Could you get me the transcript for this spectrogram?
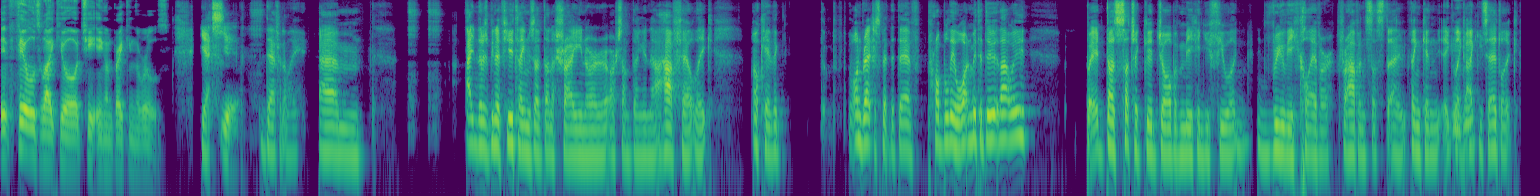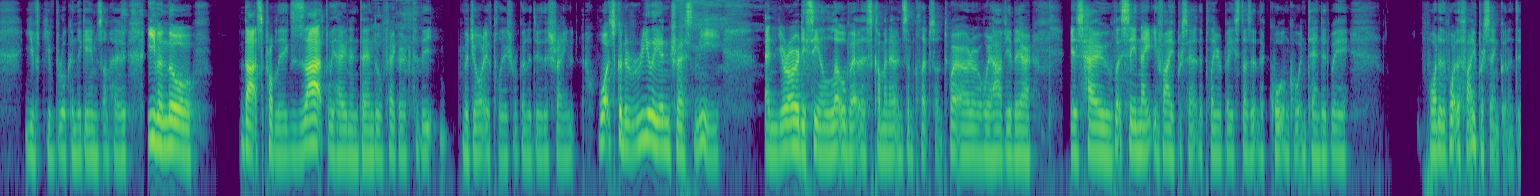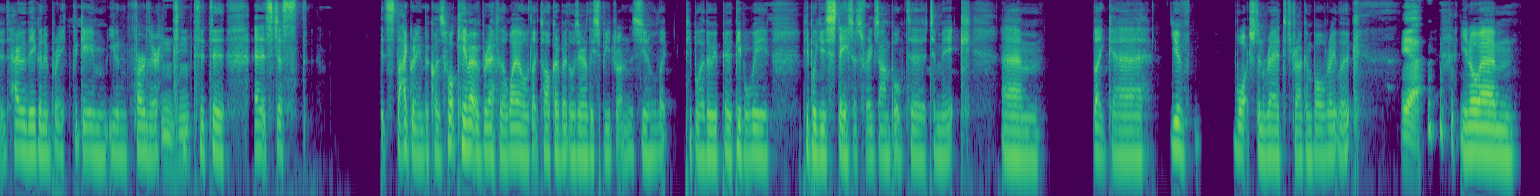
it feels like you're cheating and breaking the rules. Yes, Yeah, definitely. Um, I there's been a few times I've done a shrine or or something, and I have felt like, okay, the on retrospect, the dev probably wanted me to do it that way, but it does such a good job of making you feel like really clever for having sussed out, thinking like Mhm. like you said, like you've you've broken the game somehow, even though that's probably exactly how Nintendo figured the majority of players were going to do the shrine. What's going to really interest me, and you're already seeing a little bit of this coming out in some clips on Twitter or where have you there, is how let's say 95% of the player base does it the quote unquote intended way. What are the, what are the five percent going to do? How are they going to break the game even further? Mhm. to, to and it's just it's staggering because what came out of Breath of the Wild, like talking about those early speedruns, you know, like people the way people we people use stasis for example to to make um like uh you've watched and read Dragon Ball, right, Luke? Yeah. You know, um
